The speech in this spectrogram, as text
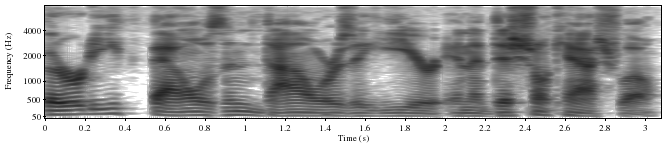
$30,000 a year in additional cash flow.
